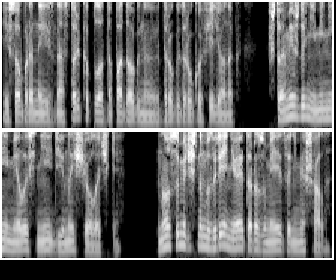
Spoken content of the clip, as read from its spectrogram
и собранной из настолько плотно подогнанных друг к другу филенок, что между ними не имелось ни единой щелочки. Но сумеречному зрению это, разумеется, не мешало,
